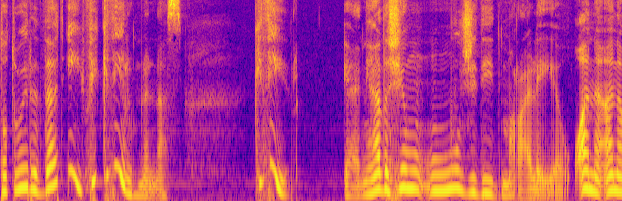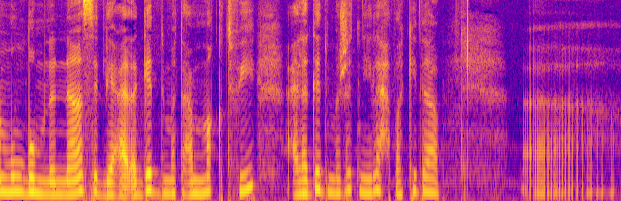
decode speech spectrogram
تطوير الذات إيه في كثير من الناس كثير. يعني هذا شيء مو جديد مر علي. وأنا أنا من ضمن الناس اللي على قد ما تعمقت فيه على قد ما جتني لحظة كذا آه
